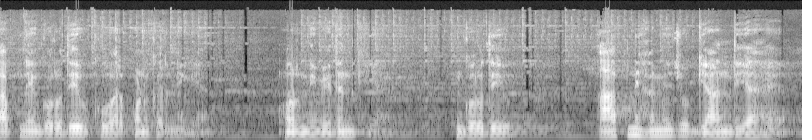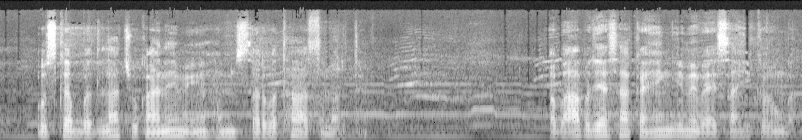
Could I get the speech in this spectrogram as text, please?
अपने गुरुदेव को अर्पण करने गया और निवेदन किया, गुरुदेव, आपने हमें जो ज्ञान दिया है, उसका बदला चुकाने में हम सर्वथा असमर्थ हैं। अब आप जैसा कहेंगे, मैं वैसा ही करूँगा।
